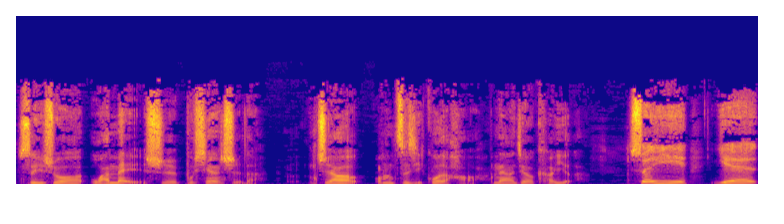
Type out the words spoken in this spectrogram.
所以说，完美是不现实的，只要我们自己过得好，那样就可以了。所以，也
